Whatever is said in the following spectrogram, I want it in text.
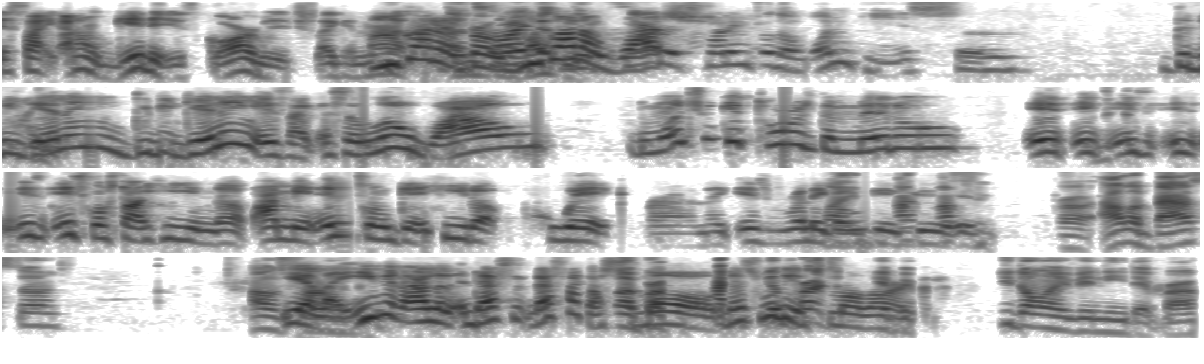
It's like I don't get it. It's garbage. Like in my You gotta- They're bro, you to, gotta they're trying to watch- turning for the One Piece. So. the beginning, the beginning is like it's a little wild. Once you get towards the middle, it it is it, it's, it's gonna start heating up. I mean, it's gonna get heat up quick, bro. Like it's really gonna get I, I good. feel- bro, Alabasta. I Yeah, like even I, that's that's like a But, small. I- That's really a small arc. you don't even need it, bro.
